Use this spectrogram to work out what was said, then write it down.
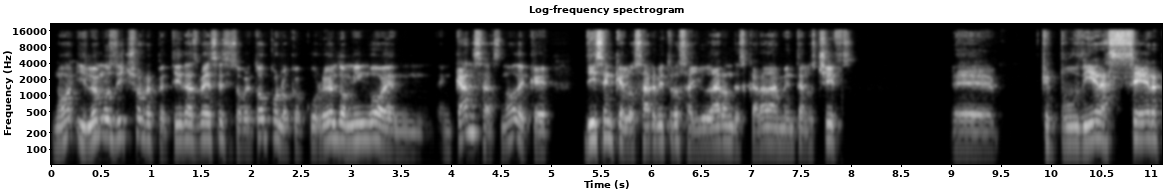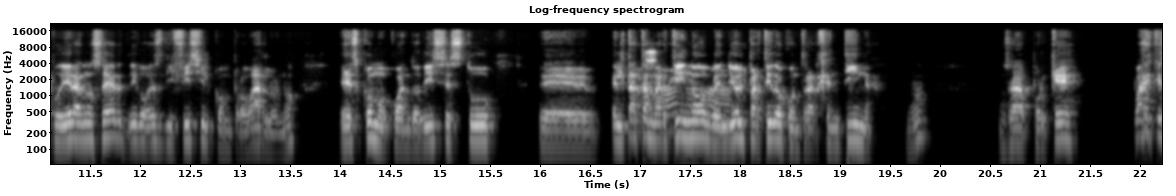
¿no? Y lo hemos dicho repetidas veces y sobre todo por lo que ocurrió el domingo en, Kansas, ¿no? De que dicen que los árbitros ayudaron descaradamente a los Chiefs. Eh, que pudiera ser, pudiera no ser, digo, es difícil comprobarlo, ¿no? Es como cuando dices tú, eh, el Tata Martino vendió el partido contra Argentina, ¿no? O sea, ¿por qué? que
